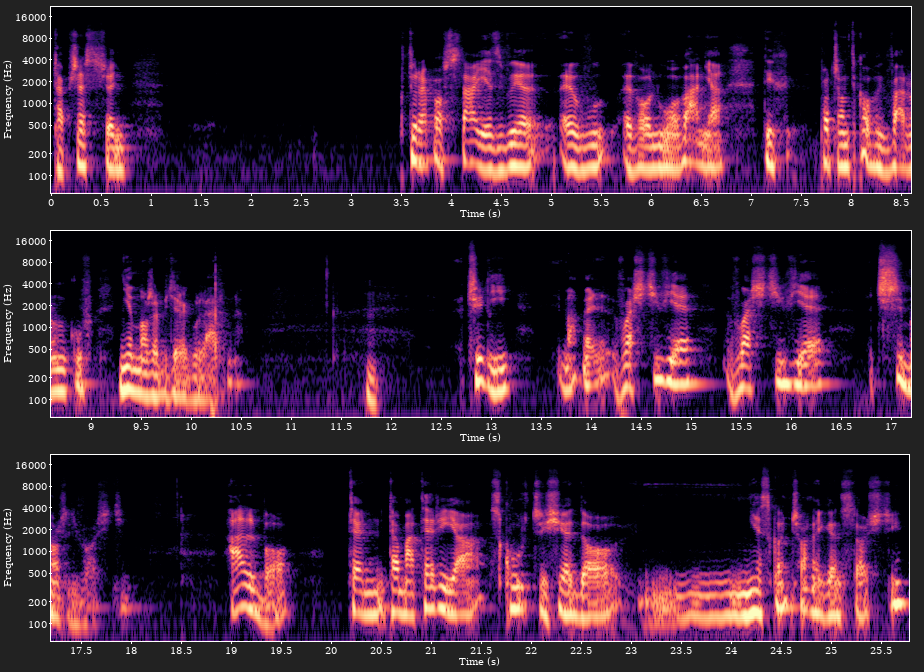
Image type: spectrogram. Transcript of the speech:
ta przestrzeń która powstaje z wyewoluowania tych początkowych warunków, nie może być regularna. Czyli mamy właściwie, właściwie trzy możliwości. Albo ten, ta materia skurczy się do nieskończonej gęstości,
